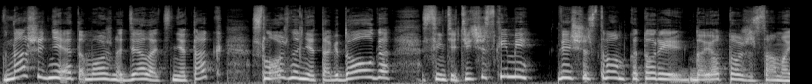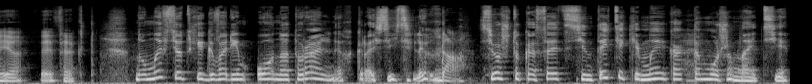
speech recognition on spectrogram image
В наши дни это можно делать не так сложно, не так долго, синтетическими веществам, которые дает тот же самый эффект. Но мы все-таки говорим о натуральных красителях. Да. Все, что касается синтетики, мы как-то можем найти.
